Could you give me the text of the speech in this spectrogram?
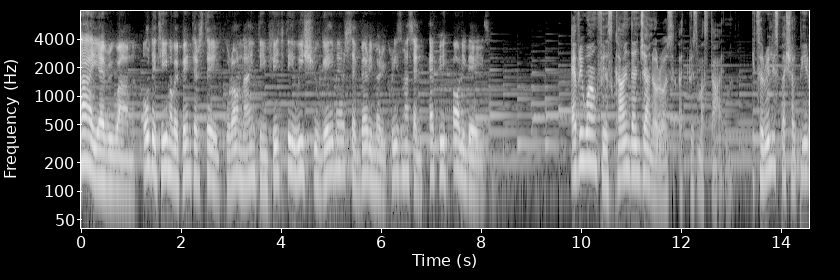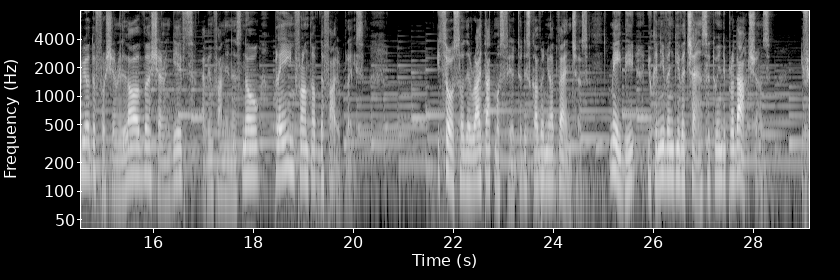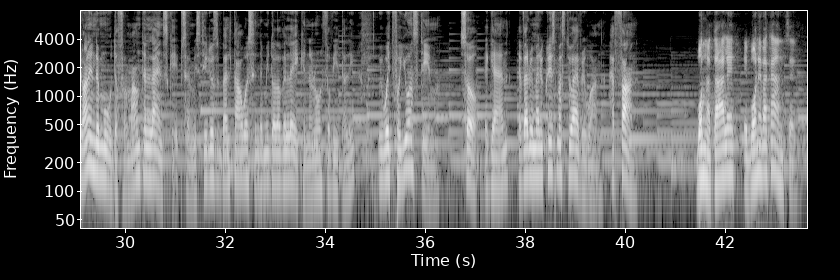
Hi everyone! All the team of A Painter's Tale Curon 1950 wish you gamers a very Merry Christmas and Happy Holidays! Everyone feels kind and generous at Christmas time. It's a really special period for sharing love, sharing gifts, having fun in the snow, playing in front of the fireplace. It's also the right atmosphere to discover new adventures. Maybe you can even give a chance to indie productions. If you are in the mood for mountain landscapes and mysterious bell towers in the middle of a lake in the north of Italy, we wait for you on Steam. So, again, a very Merry Christmas to everyone. Have fun! Buon Natale e buone vacanze!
